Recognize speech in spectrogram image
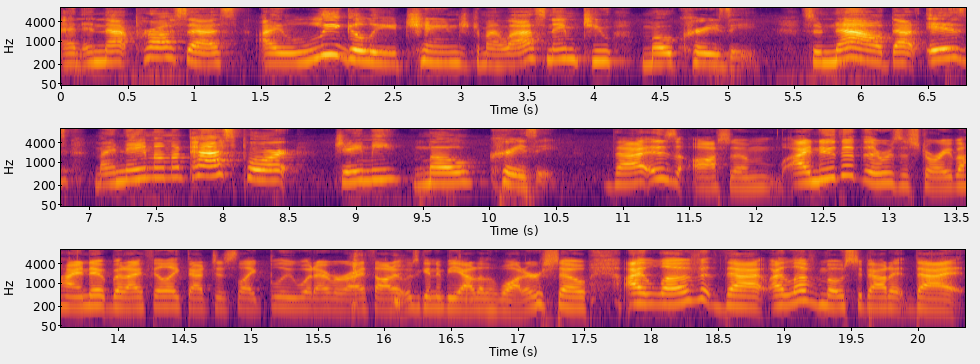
And in that process, I legally changed my last name to Mo Crazy. So now that is my name on my passport, Jamie Mo Crazy. That is awesome. I knew that there was a story behind it, but I feel like that just like blew whatever I thought it was going to be out of the water. So I love that. I love most about it that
